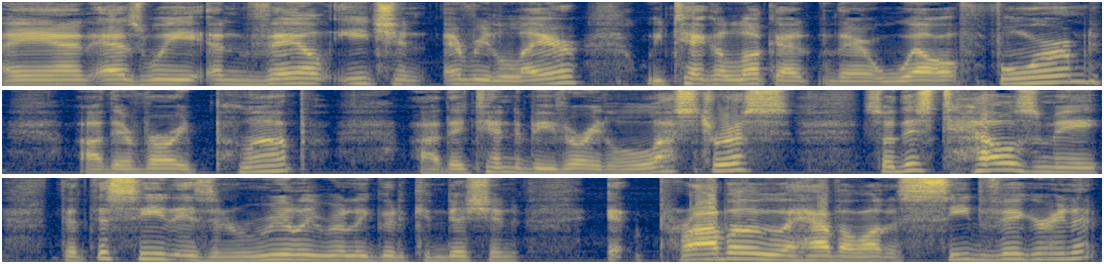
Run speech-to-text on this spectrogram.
And as we unveil each and every layer, we take a look at they're well formed, uh, they're very plump. Uh, they tend to be very lustrous. So this tells me that this seed is in really, really good condition. It probably will have a lot of seed vigor in it.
